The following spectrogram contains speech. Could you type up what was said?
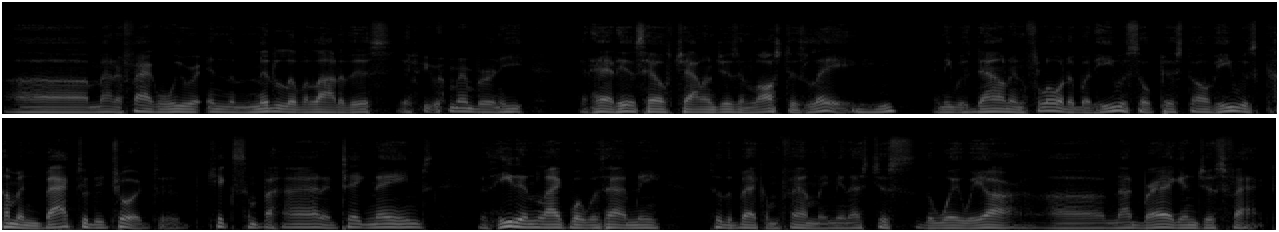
Uh, matter of fact, when we were in the middle of a lot of this, if you remember, and he had had his health challenges and lost his leg, mm-hmm. and he was down in Florida, but he was so pissed off, he was coming back to Detroit to kick some behind and take names because he didn't like what was happening to the Beckham family. I mean, that's just the way we are. Uh, not bragging, just fact.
